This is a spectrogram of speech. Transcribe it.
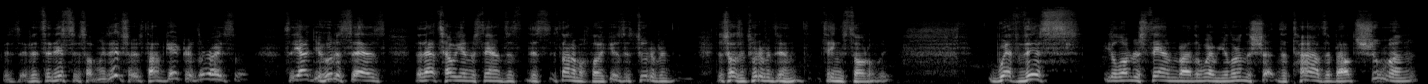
Because if it's an issue, something is issue, tam geker is the rice. So Yad Yehuda says that that's how he understands this. this it's not a machlokes. It's two different. This in two different things totally. With this, you'll understand. By the way, when you learn the the Taz about Schumann,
